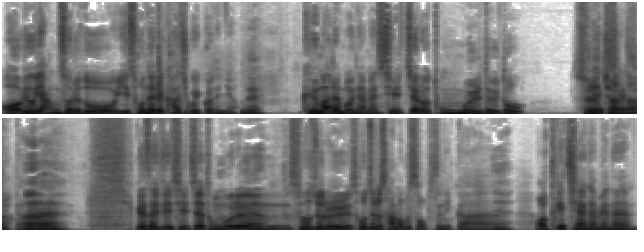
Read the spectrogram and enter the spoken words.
어류, 양서류도 이 손해를 가지고 있거든요. 네. 그 말은 뭐냐면 실제로 동물들도 술에 취할. 수 있다. 네. 그래서 이제 실제 동물은 소주를 소주를 사 먹을 수 없으니까 예. 어떻게 취하냐면은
